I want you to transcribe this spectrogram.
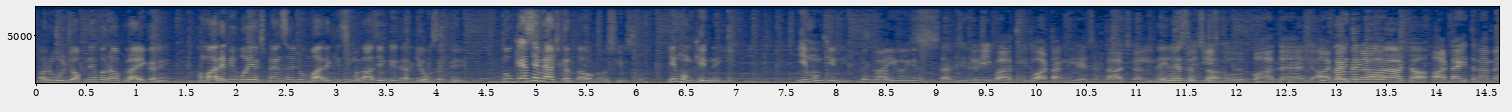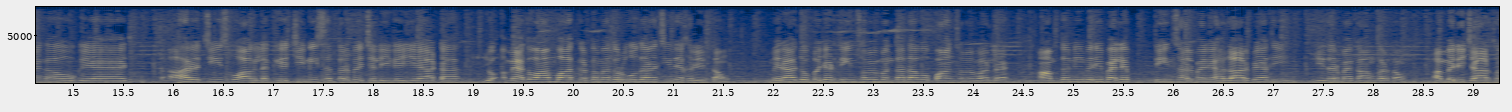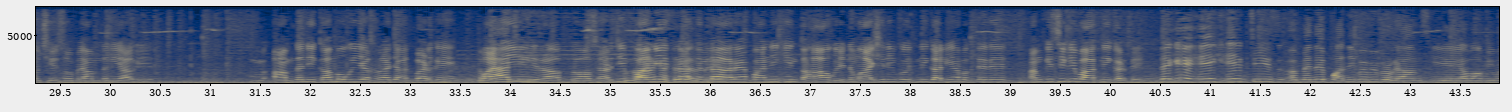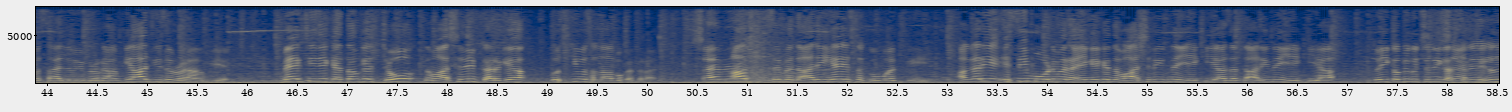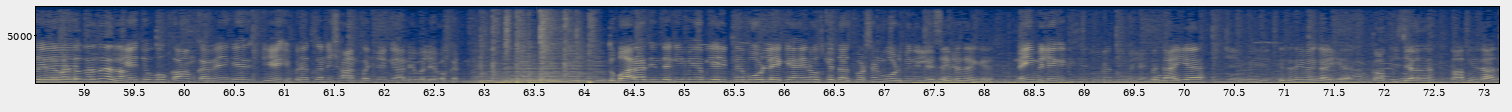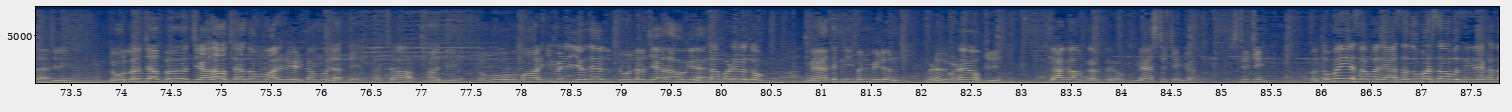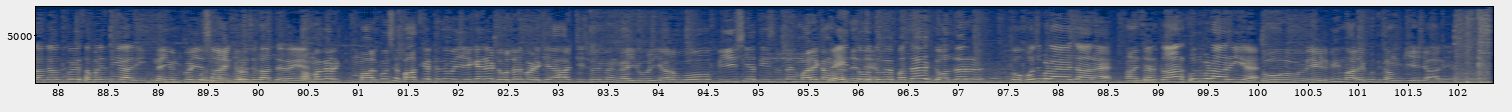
رول جو اپنے پر اپلائی کریں ہمارے بھی وہی ایکسپینس ہے جو ہمارے کسی ملازم کے گھر کے ہو سکتے ہیں۔ تو کیسے میچ کرتا ہوگا اس چیز کو؟ یہ ممکن نہیں ہے۔ یہ ممکن نہیں مہنگائی ہوئی ہے۔ سر جی غریب آدمی تو آٹا نہیں لے سکتا آج کل۔ نہیں لے سکتا چیز تو بات ہے آٹا اتنا آٹا۔ اتنا مہنگا ہو گیا ہے۔ ہر چیز کو آگ لگی ہے۔ چینی ستر پہ چلی گئی ہے آٹا۔ جو میں تو عام بات کرتا ہوں میں تو روزانہ چیزیں خریدتا ہوں۔ میرا جو بجٹ تین سو میں بنتا تھا وہ پانچ سو میں بن رہا ہے۔ آمدنی میری پہلے تین سال پہلے ہزار روپیہ تھی جدھر میں کام کرتا ہوں۔ اب میری چار سو چھ سو پہ آمدنی آ گئی ہے۔ آمدنی کم ہو گئی اخراجات بڑھ گئے پانی سر جی پانی اتنا گندا آ رہا ہے پانی کی انتہا ہو گئی۔ نواز شریف کو اتنی گالیاں بکتے تھے ہم کسی کی بات نہیں کرتے۔ دیکھیں ایک ایک چیز میں نے پانی پہ بھی پروگرامز کیے عوامی مسائل پہ بھی پروگرام کیا ہر چیز پہ پروگرام کیے۔ میں ایک چیز یہ کہتا ہوں کہ جو نواز شریف کر گیا اس کی وہ سزا بکت رہا ہے۔ سر اب ذمہ داری ہے اس حکومت کی۔ اگر یہ اسی موڈ میں رہیں گے کہ نواز شریف نے یہ کیا زرداری نے یہ کیا تو یہ کبھی کچھ نہیں کر سکتے۔ کرنا یہ جو وہ کام کر رہے ہیں کہ یہ عبرت کا نشان بن جائیں گے آنے والے وقت میں۔ دوبارہ زندگی میں اب یہ اتنے ووٹ لے کے آئے نا اس کے دس پرسینٹ ووٹ بھی نہیں لے سکتے۔ ملیں گے۔ نہیں ملیں گے کسی صورت نہیں ملیں گے۔ مہنگائی ہے؟ جی کتنی مہنگائی ہے؟ کافی زیادہ۔ کافی زیادہ ہے۔ جی۔ ڈالر جب زیادہ ہوتا ہے تو ہمارے ریٹ کم ہو جاتے ہیں اچھا ہاں جی تو وہ مارکیٹ میں یہ ہوتا ہے ڈالر زیادہ ہو گیا کتنا پڑے ہو تم میں تقریباً مڈل مڈل پڑھے ہو جی کیا کام کرتے ہو میں اسٹچنگ کا اسٹچنگ تو تمہیں یہ سمجھ اسد عمر صاحب وزیر خزانہ ان کو یہ سمجھ نہیں آ رہی نہیں ان کو یہ سمجھ چلاتے رہے ہم اگر مالکوں سے بات کرتے ہیں تو وہ یہ کہہ رہے ہیں ڈالر بڑھ گیا ہر چیز میں مہنگائی ہو رہی ہے اور وہ بیس یا تیس روپے ہمارے کم نہیں تو تمہیں پتا ہے ڈالر کو خود بڑھایا جا رہا ہے سرکار خود بڑھا رہی ہے تو ریٹ بھی ہمارے خود کم کیے جا رہے ہیں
